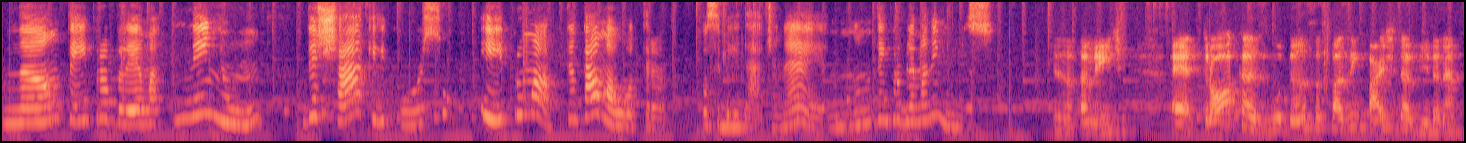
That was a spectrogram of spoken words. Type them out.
não tem problema nenhum deixar aquele curso e ir para uma tentar uma outra possibilidade, né? Não tem problema nenhum isso. Exatamente. É, trocas, mudanças fazem parte da vida, né?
